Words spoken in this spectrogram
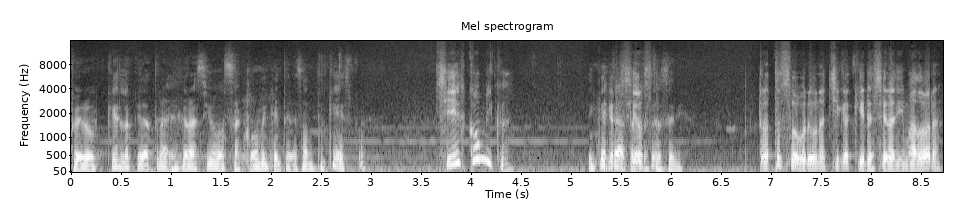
pero ¿qué es lo que atrae? ¿Es graciosa, cómica, interesante? ¿Qué es, pues? Sí, es cómica. ¿De qué Es trata pues, graciosa. esta serie? trata sobre una chica que quiere ser animadora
